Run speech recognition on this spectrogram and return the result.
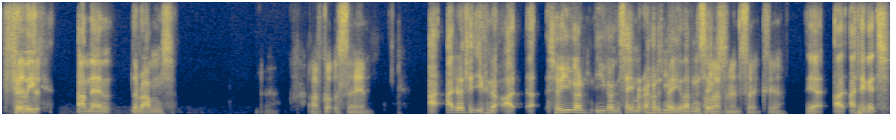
Philly, the- and then the Rams. I've got the same. I, I don't think you can. I, uh, so you going you going the same record as me, eleven and six. Eleven and six. Yeah. Yeah, I, I think it's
